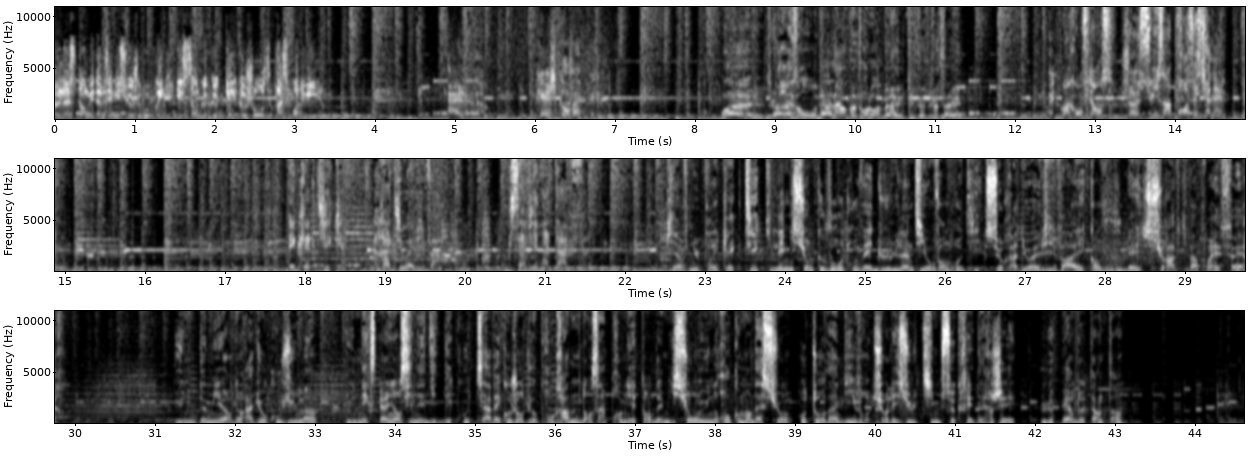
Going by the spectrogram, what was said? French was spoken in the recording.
Un instant, mesdames et messieurs, je vous prie, il semble que quelque chose va se produire. Alors, qu'est-ce qu'on va faire? Ouais, tu as raison, on est allé un peu trop loin, mais tu sais ce que c'est. Faites-moi confiance, je suis un professionnel. Éclectique, Radio Aviva. Xavier Nataf. Bienvenue pour Éclectique, l'émission que vous retrouvez du lundi au vendredi sur Radio Aviva et quand vous voulez sur aviva.fr. Une demi-heure de radio cousu humain, une expérience inédite d'écoute avec aujourd'hui au programme, dans un premier temps d'émission, une recommandation autour d'un livre sur les ultimes secrets d'Hergé, le père de Tintin.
